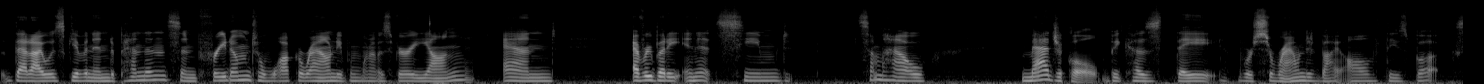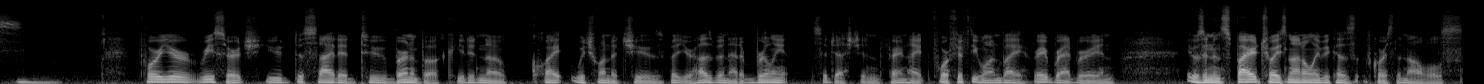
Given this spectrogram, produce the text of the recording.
that I was given independence and freedom to walk around even when I was very young, and everybody in it seemed somehow magical because they were surrounded by all of these books. For your research, you decided to burn a book. You didn't know quite which one to choose, but your husband had a brilliant suggestion, Fahrenheit 451 by Ray Bradbury, and it was an inspired choice not only because, of course, the novel's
